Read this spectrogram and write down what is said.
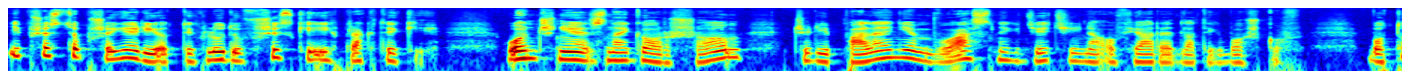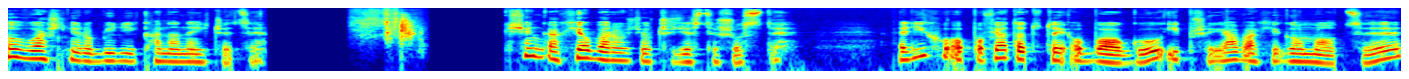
i przez to przejęli od tych ludów wszystkie ich praktyki, łącznie z najgorszą, czyli paleniem własnych dzieci na ofiarę dla tych bożków, bo to właśnie robili Kananejczycy. Księga Hioba, rozdział 36. Elichu opowiada tutaj o Bogu i przejawach Jego mocy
